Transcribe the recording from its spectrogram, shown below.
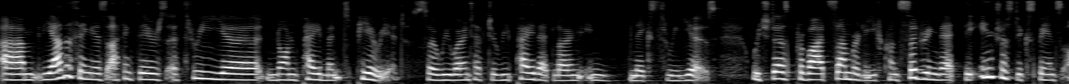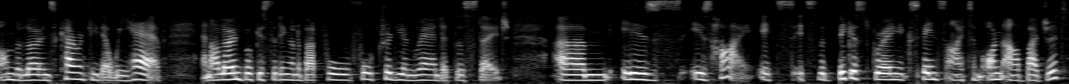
Um, the other thing is, I think there's a three-year non-payment period, so we won't have to repay that loan in the next three years, which does provide some relief, considering that the interest expense on the loans currently that we have, and our loan book is sitting on about four four trillion rand at this stage um, is is high. It's it's the biggest growing expense item on our budget,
